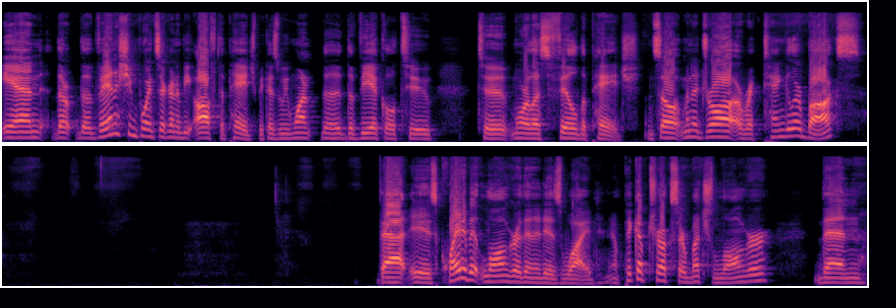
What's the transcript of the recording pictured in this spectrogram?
And the, the vanishing points are going to be off the page because we want the, the vehicle to, to more or less fill the page. And so I'm going to draw a rectangular box that is quite a bit longer than it is wide. Now pickup trucks are much longer than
